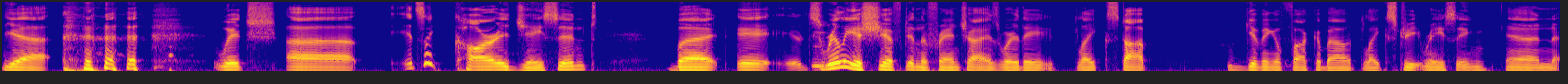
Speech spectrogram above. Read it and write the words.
Yeah. Which uh it's like car adjacent, but it, it's Mhm. really a shift in the franchise where they like stop giving a fuck about like street racing and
